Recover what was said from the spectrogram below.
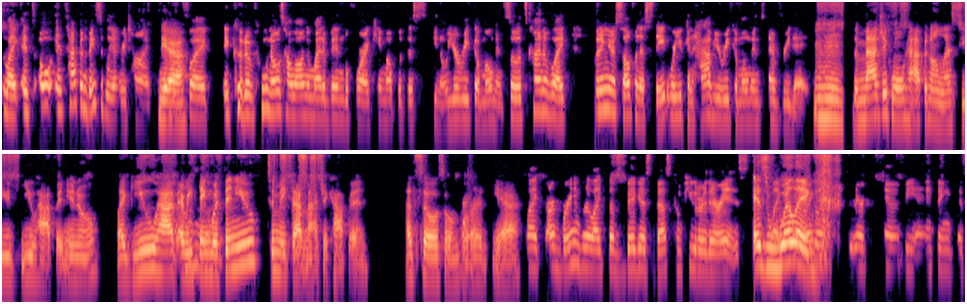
Like it's oh it's happened basically every time. Yeah. it's like it could have who knows how long it might have been before I came up with this, you know, eureka moment. So it's kind of like putting yourself in a state where you can have eureka moments every day. Mm-hmm. The magic won't happen unless you you happen. You know, like you have everything mm-hmm. within you to make that magic happen. That's so so important. Right. Yeah. Like our brains are like the biggest, best computer there is. Is like, willing. Computer can't be anything as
